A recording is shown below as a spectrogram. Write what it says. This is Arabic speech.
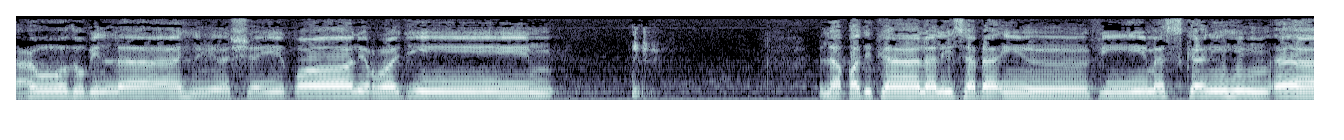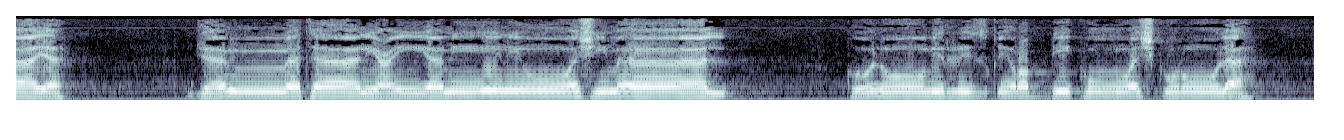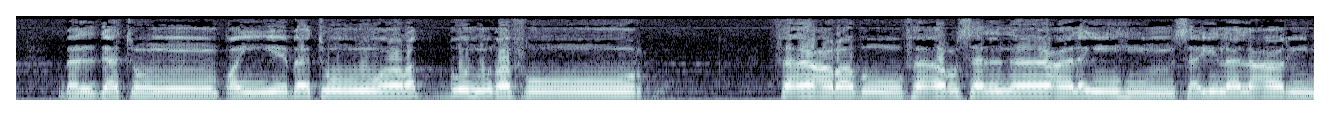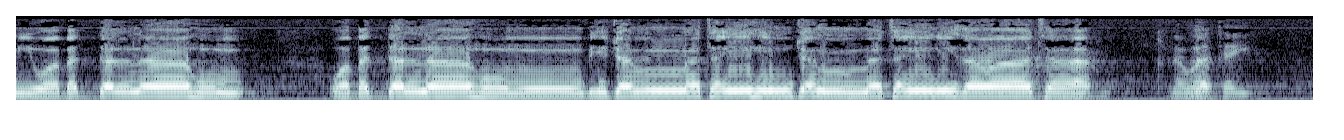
أعوذ بالله من الشيطان الرجيم. لقد كان لسبإ في مسكنهم آية جنتان عن يمين وشمال. كلوا من رزق ربكم واشكروا له بلدة طيبة ورب غفور. فأعرضوا فأرسلنا عليهم سيل العرم وبدلناهم وبدلناهم بجنتيهم جنتين ذواتا. ذواتي.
